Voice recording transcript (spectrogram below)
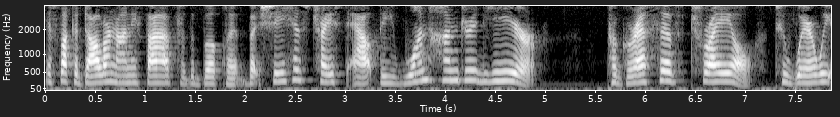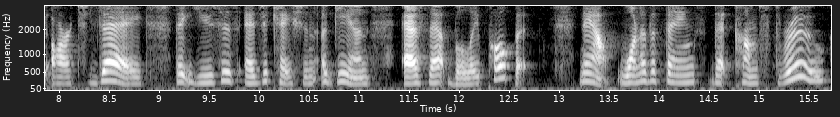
It's like $1.95 for the booklet, but she has traced out the 100 year progressive trail to where we are today that uses education again as that bully pulpit. Now, one of the things that comes through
